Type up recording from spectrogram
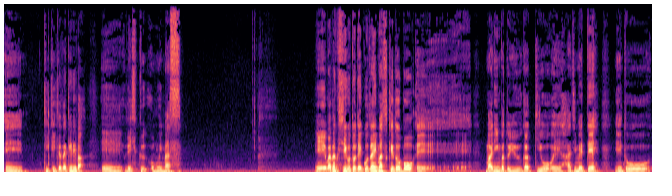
え聞いていただければ、え嬉しく思います。え私事でございますけども、えマリンバという楽器を、えー、始めて、えっ、ー、と、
